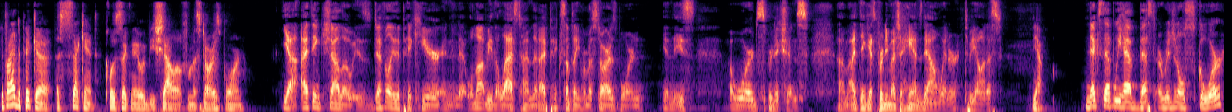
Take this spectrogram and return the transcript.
if I had to pick a, a second, close second, it would be Shallow from A Star is Born. Yeah, I think Shallow is definitely the pick here, and it will not be the last time that I pick something from A Star is Born in these awards predictions. Um, I think it's pretty much a hands down winner, to be honest. Yeah. Next up, we have Best Original Score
